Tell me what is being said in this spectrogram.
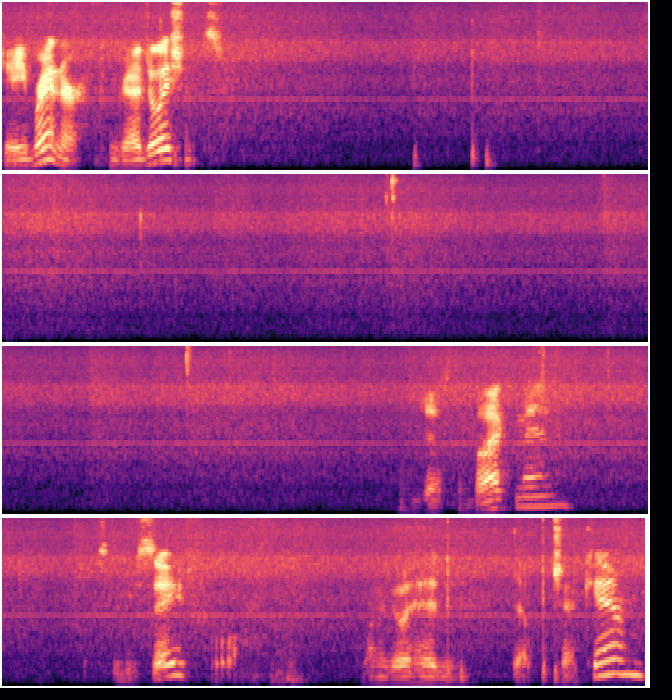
Jay Brandner, congratulations. Justin Blackmon, just to be safe, we'll want to go ahead and double check him.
